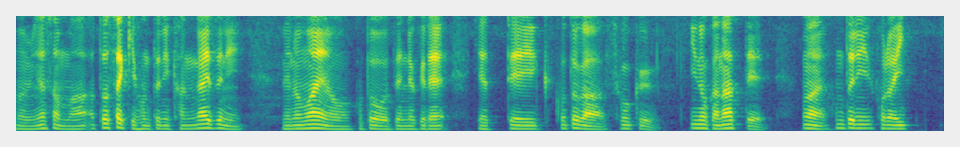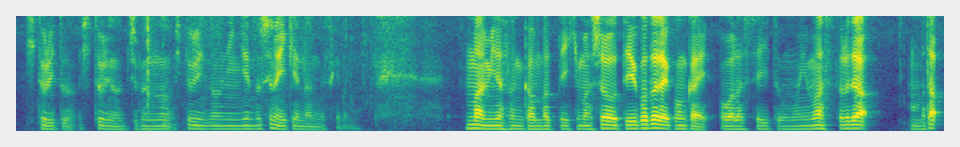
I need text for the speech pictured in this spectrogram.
まあ、皆さんも後先本当に考えずに目の前のことを全力でやっていくことがすごくいいのかなってまあ本当にこれは一人と一人の自分の一人の人間としての意見なんですけどもまあ皆さん頑張っていきましょうということで今回終わらせていいと思います。それではまた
